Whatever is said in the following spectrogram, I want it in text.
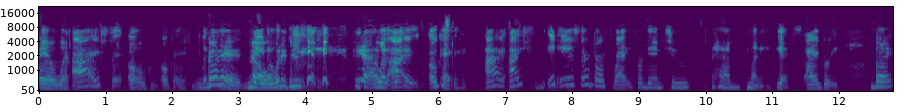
and what I said, oh, okay. Go ahead. No, what did you? yeah. What I okay. I I it is their birthright for them to have money. Yes, I agree. But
